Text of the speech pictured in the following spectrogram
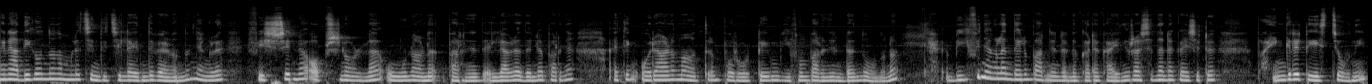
അങ്ങനെ അധികമൊന്നും നമ്മൾ ചിന്തിച്ചില്ല എന്ത് വേണമെന്ന്. ഞങ്ങൾ ഫിഷിന്റെ ഓപ്ഷനുള്ള ഊണാണ് പറഞ്ഞത്. എല്ലാവരും അതുതന്നെ പറഞ്ഞ ഐ തിങ്ക് ഒരാൾ മാത്രം പൊറോട്ടയും ബീഫും പറഞ്ഞിട്ടുണ്ടെന്ന് തോന്നുന്നു. ബീഫ് ഞങ്ങൾ എന്തായാലും പറഞ്ഞിട്ടുണ്ടായിരുന്നു. കാരണം കഴിഞ്ഞ പ്രാവശ്യം തന്നെ കഴിച്ചിട്ട് ഭയങ്കര ടേസ്റ്റ് തോന്നി.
